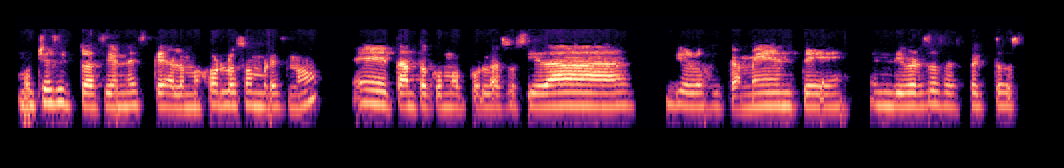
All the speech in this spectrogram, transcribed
muchas situaciones que a lo mejor los hombres no, eh, tanto como por la sociedad, biológicamente, en diversos aspectos.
